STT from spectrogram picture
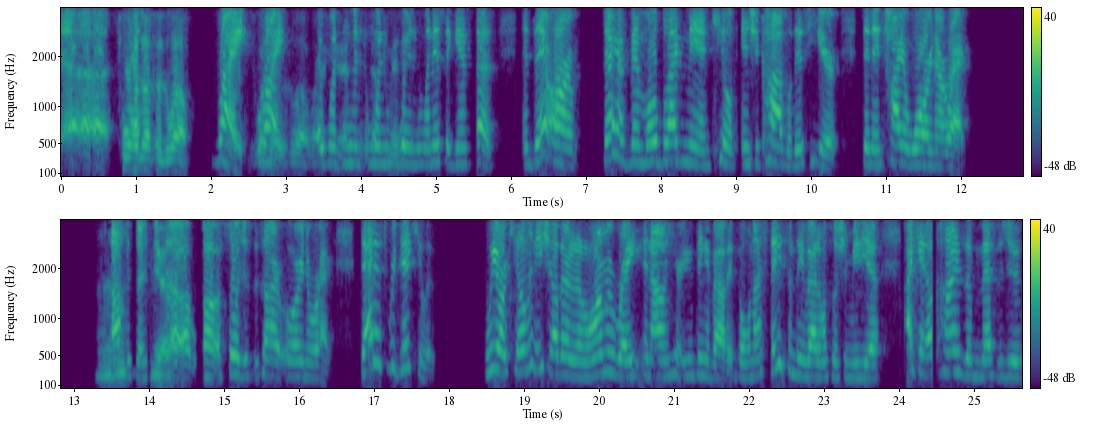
uh, Towards us as well. right, Towards right. as well, right? when yeah. when That's when when when it's against us. And there are there have been more black men killed in Chicago this year than the entire war in Iraq. Mhm. Officers, Yeah. uh, uh, soldiers, the entire war in Iraq. That is ridiculous. We are killing each other at an alarming rate, and I don't hear anything about it. But when I say something about it on social media, I get all kinds of messages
